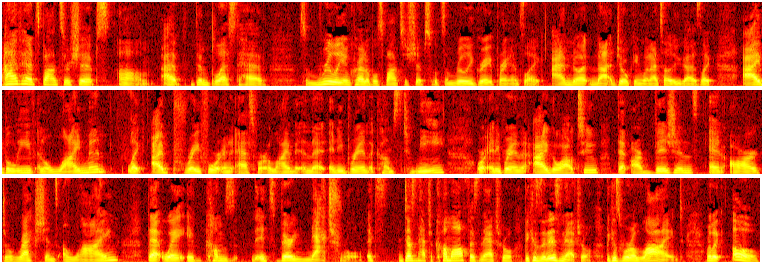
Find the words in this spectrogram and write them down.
I've had sponsorships. Um, I've been blessed to have some really incredible sponsorships with some really great brands. Like I'm not not joking when I tell you guys, like I believe in alignment. Like I pray for and ask for alignment, and that any brand that comes to me or any brand that I go out to that our visions and our directions align. That way it comes it's very natural. It's it doesn't have to come off as natural because it is natural because we're aligned. We're like, "Oh,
